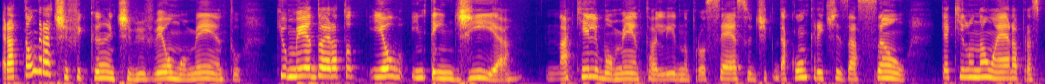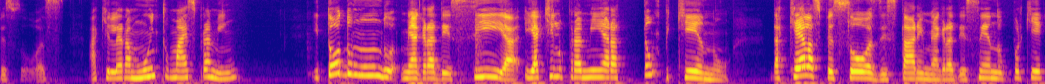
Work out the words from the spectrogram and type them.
era tão gratificante viver um momento que o medo era. To... E eu entendia naquele momento ali no processo de, da concretização que aquilo não era para as pessoas. Aquilo era muito mais para mim. E todo mundo me agradecia e aquilo para mim era tão pequeno daquelas pessoas estarem me agradecendo porque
